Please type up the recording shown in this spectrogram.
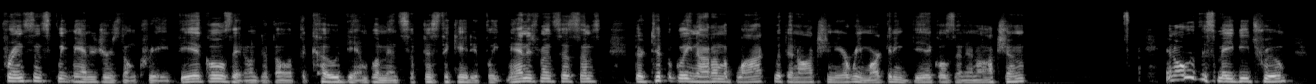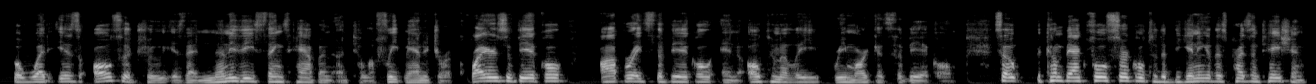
For instance, fleet managers don't create vehicles, they don't develop the code to implement sophisticated fleet management systems. They're typically not on the block with an auctioneer remarketing vehicles at an auction. And all of this may be true, but what is also true is that none of these things happen until a fleet manager acquires a vehicle, operates the vehicle, and ultimately remarkets the vehicle. So to come back full circle to the beginning of this presentation,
